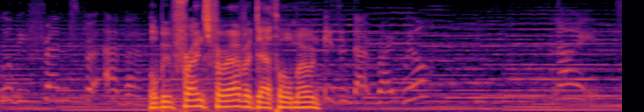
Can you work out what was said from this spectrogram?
We'll be friends forever. We'll be friends forever, Death Hormone. Isn't that right, Will? Nights.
